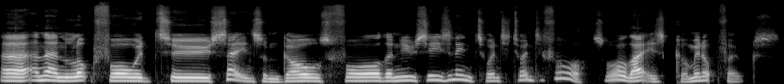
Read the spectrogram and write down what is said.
uh, and then look forward to setting some goals for the new season in 2024. So, all that is coming up, folks.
